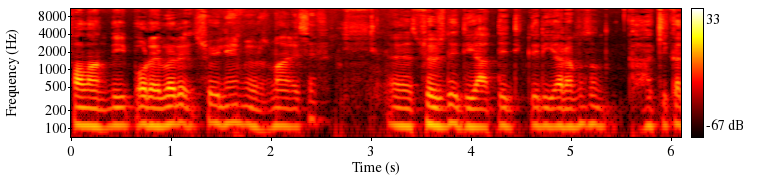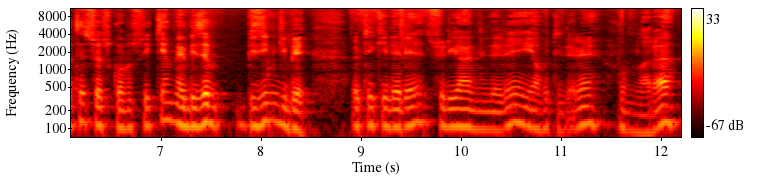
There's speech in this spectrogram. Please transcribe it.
falan deyip oraları söyleyemiyoruz maalesef. Ee, sözde diyat dedikleri yaramızın hakikate söz konusu iken ve bizim bizim gibi ötekileri, Süryanileri, Yahudileri, Rumlara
